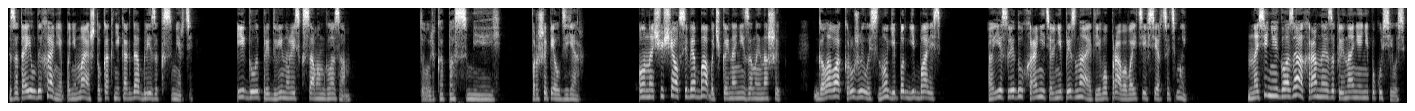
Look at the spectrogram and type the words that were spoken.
Затаил дыхание, понимая, что как никогда близок к смерти. Иглы придвинулись к самым глазам. «Только посмей», — прошипел Дьяр. Он ощущал себя бабочкой, нанизанной на шип. Голова кружилась, ноги подгибались, а если дух-хранитель не признает его право войти в сердце тьмы? На синие глаза охранное заклинание не покусилось.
